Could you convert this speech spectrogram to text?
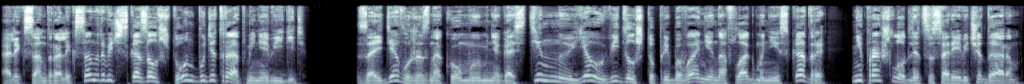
Александр Александрович сказал, что он будет рад меня видеть. Зайдя в уже знакомую мне гостиную, я увидел, что пребывание на флагмане эскадры не прошло для цесаревича даром.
